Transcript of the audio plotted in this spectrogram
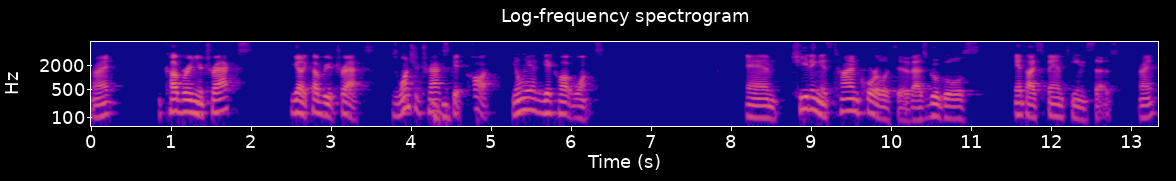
right? Covering your tracks. You got to cover your tracks because once your tracks get caught, you only have to get caught once. And cheating is time correlative, as Google's anti-spam team says, right?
